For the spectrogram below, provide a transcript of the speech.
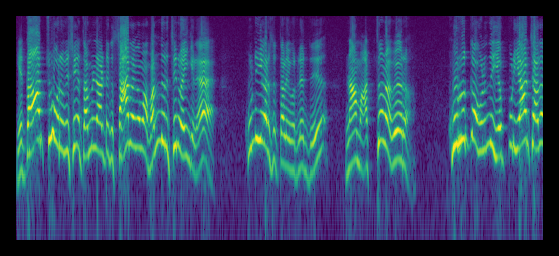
ஏதாச்சும் ஒரு விஷயம் தமிழ்நாட்டுக்கு சாதகமாக வந்துருச்சுன்னு வைங்கள குடியரசுத் தலைவர்லேருந்து நாம் அத்தனை பேரும் குறுக்க விழுந்து எப்படியாச்சும் அதை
